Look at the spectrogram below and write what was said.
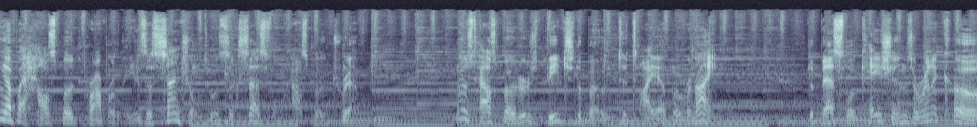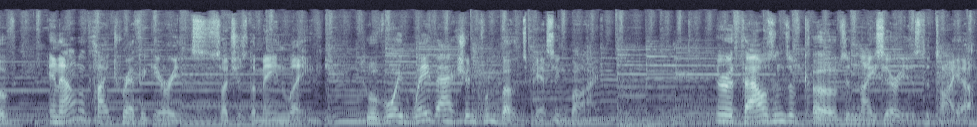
Tying up a houseboat properly is essential to a successful houseboat trip. Most houseboaters beach the boat to tie up overnight. The best locations are in a cove and out of high traffic areas, such as the main lake, to avoid wave action from boats passing by. There are thousands of coves and nice areas to tie up.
